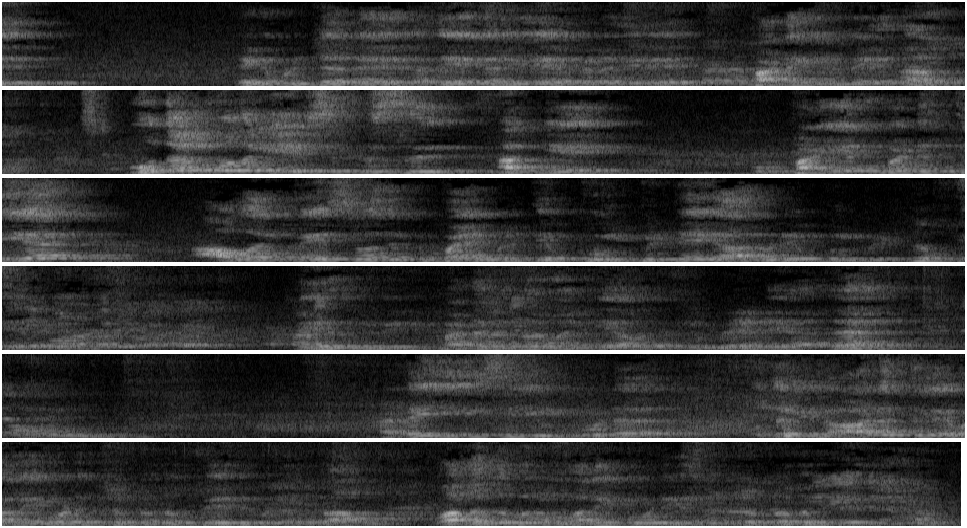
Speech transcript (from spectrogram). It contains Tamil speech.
எங்க பிடிச்சாரு? அதே கலிலே கடலிலே படகின் மேல் தான். முதல் முதல் இயேசு கிறிஸ்து அங்கே பயன்படுத்திய அவர் பேசுவதற்கு பயன்படுத்திய குறிப்பிட்டே யாருடைய புல்பிட்டு பேர்? படகு தான் அங்கே அவருக்கு வேலையாக கடைசியில் கூட முதலில் ஆழத்திலே வளைபட சொன்னதும் பேருவிடம் தான் வலதுபுறம் வளைபோடு என்று சொன்னதும் பேருவிடம்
